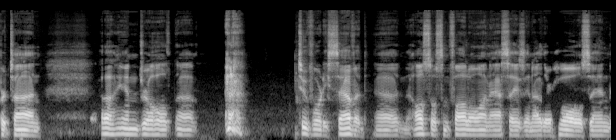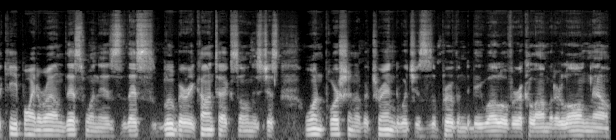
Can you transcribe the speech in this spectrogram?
per ton in drill hole. 247. Uh, also, some follow on assays in other holes. And the key point around this one is this blueberry contact zone is just one portion of a trend which is proven to be well over a kilometer long now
